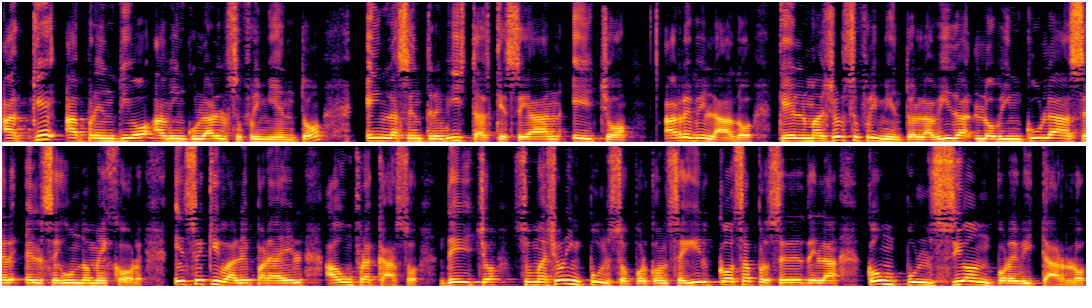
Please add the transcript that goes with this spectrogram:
¿A qué aprendió a vincular el sufrimiento? En las entrevistas que se han hecho ha revelado que el mayor sufrimiento en la vida lo vincula a ser el segundo mejor. Eso equivale para él a un fracaso. De hecho, su mayor impulso por conseguir cosas procede de la compulsión por evitarlo.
